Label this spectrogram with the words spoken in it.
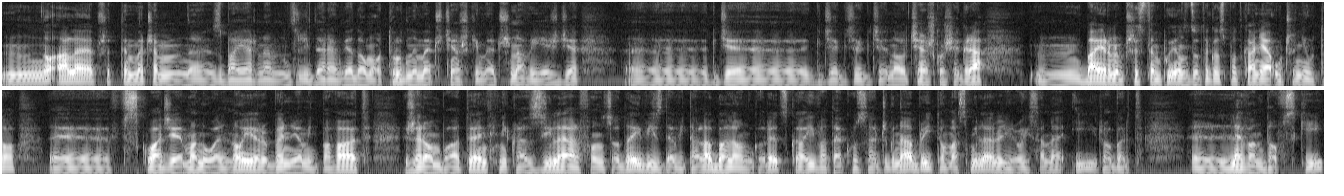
Mm, No, ale przed tym meczem e, z Bayernem, z liderem, wiadomo, trudny mecz, ciężki mecz na wyjeździe, gdzie, gdzie, gdzie, gdzie no, ciężko się gra. Mm, Bayern przystępując do tego spotkania uczynił to e, w składzie Manuel Neuer, Benjamin Pavard, Jerome Boateng, Niklas Zile, Alfonso Davis, David Alaba, Leon Gorecka i w ataku Serge Gnabry, Thomas Miller, Leroy Sané i Robert e, Lewandowski.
